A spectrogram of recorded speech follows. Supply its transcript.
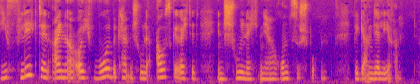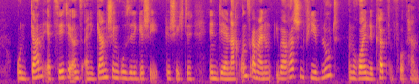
Die pflegte in einer euch wohlbekannten Schule ausgerechnet in Schulnächten herumzuspucken, begann der Lehrer. Und dann erzählte er uns eine ganz schön gruselige Geschichte, in der nach unserer Meinung überraschend viel Blut und rollende Köpfe vorkam.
